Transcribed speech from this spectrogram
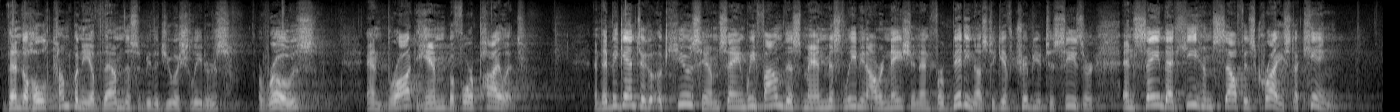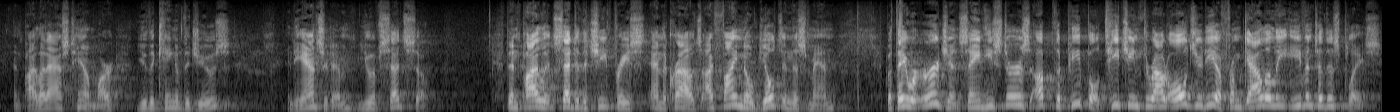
Then the whole company of them, this would be the Jewish leaders, arose and brought him before Pilate. And they began to accuse him, saying, We found this man misleading our nation and forbidding us to give tribute to Caesar, and saying that he himself is Christ, a king. And Pilate asked him, Are you the king of the Jews? And he answered him, You have said so. Then Pilate said to the chief priests and the crowds, I find no guilt in this man. But they were urgent, saying, He stirs up the people, teaching throughout all Judea, from Galilee even to this place.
